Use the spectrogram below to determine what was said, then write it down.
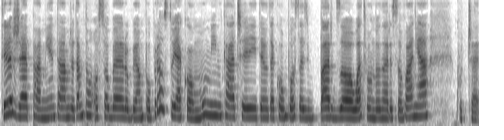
Tyle, że pamiętam, że tamtą osobę robiłam po prostu jako Muminka, czyli tę taką postać bardzo łatwą do narysowania. Kurczę,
